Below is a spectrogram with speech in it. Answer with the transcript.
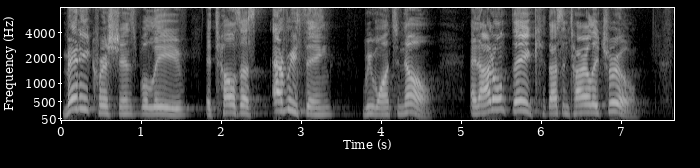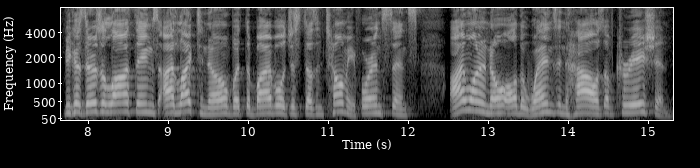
Many Christians believe it tells us everything we want to know. And I don't think that's entirely true because there's a lot of things I'd like to know, but the Bible just doesn't tell me. For instance, I want to know all the whens and hows of creation.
